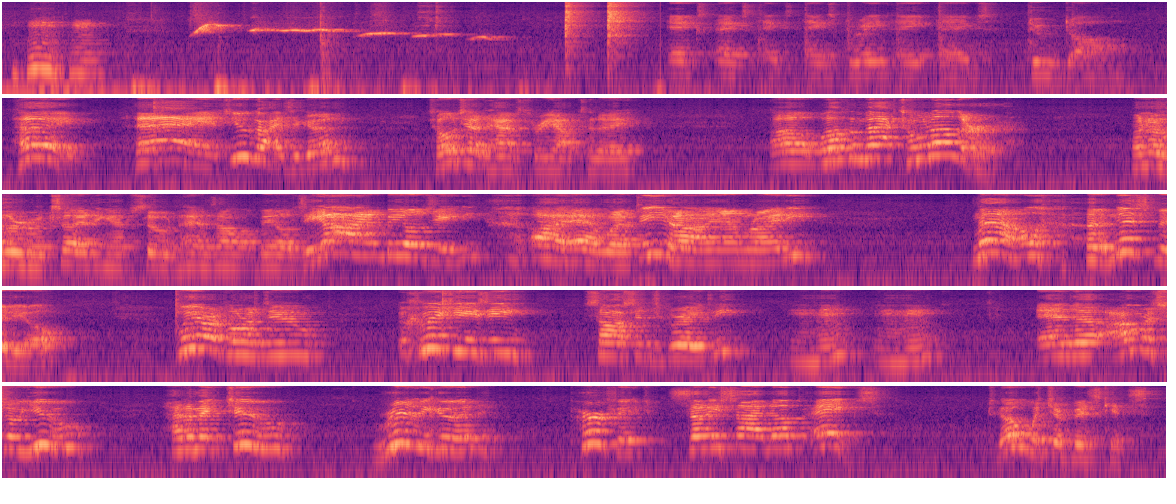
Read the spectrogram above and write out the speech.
eggs, eggs, eggs, eggs, grade eight eggs, doodah. Hey, hey, it's you guys again. Told you I'd have three out today. Uh, welcome back to another, another exciting episode of Hands On with BLG. I am BLG, I am lefty, and I am righty. Now, in this video, we are going to do a quick, easy sausage gravy. Mm-hmm, mm-hmm. And uh, I'm going to show you how to make two really good, perfect, sunny side up eggs to go with your biscuits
